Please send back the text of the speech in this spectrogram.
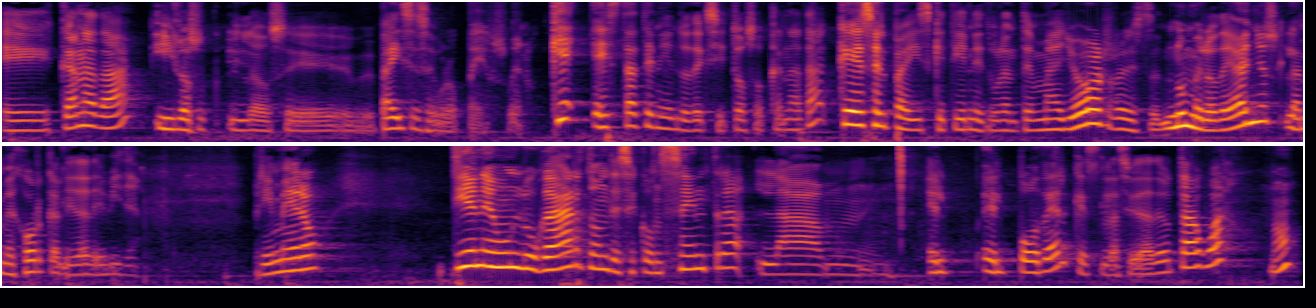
eh, Canadá y los, eh, países europeos. Bueno, ¿qué está teniendo de exitoso Canadá? ¿Qué es el país que tiene durante mayor número de años la mejor calidad de vida? Primero, tiene un lugar donde se concentra mm, el, poder, que es la ciudad de Ottawa, ¿no?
